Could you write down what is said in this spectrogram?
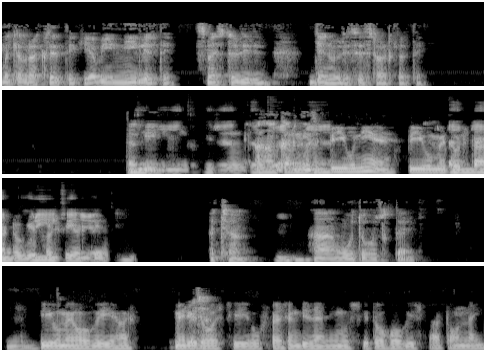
मतलब रख लेते कि अभी नहीं लेते सेमेस्टर ही जनवरी से स्टार्ट करते ताकि हाँ, कर नहीं सकते। पीयू नहीं है पीयू में तो स्टार्ट होगी फ़र्स्ट ईयर है। अच्छा हम्म। हाँ वो तो हो सकता है पीयू में हो गई यार मेरी अच्छा। दोस्त थी वो फ़ैशन डिज़ाइनिंग उसकी तो होगी स्टार्ट ऑनलाइन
